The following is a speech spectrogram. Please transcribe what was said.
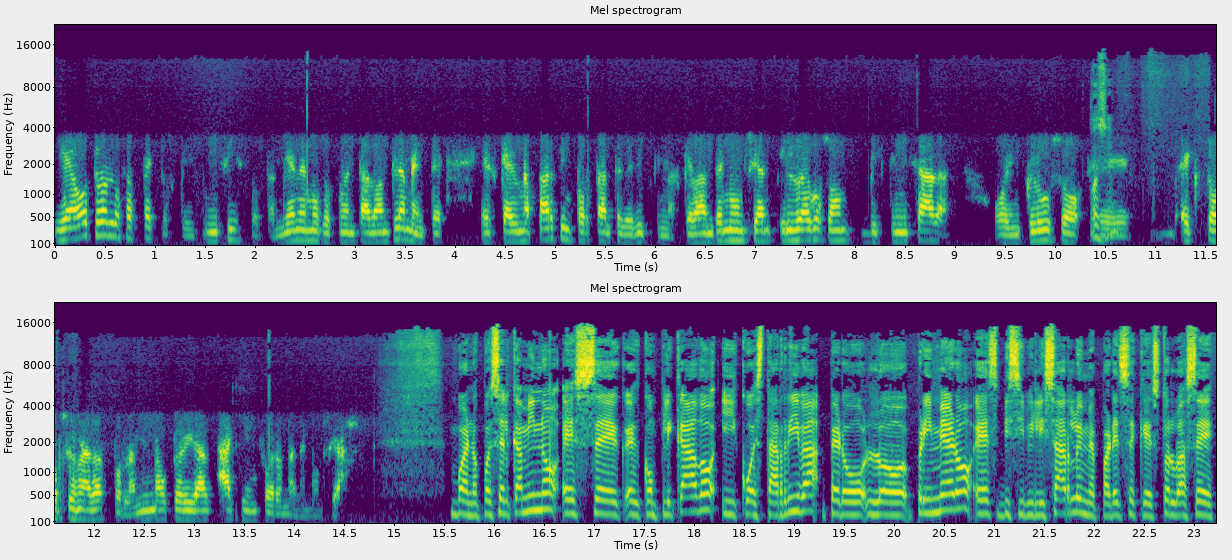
Y a otro de los aspectos que, insisto, también hemos documentado ampliamente, es que hay una parte importante de víctimas que van, denuncian y luego son victimizadas o incluso pues eh, extorsionadas por la misma autoridad a quien fueron a denunciar. Bueno, pues el camino es eh, complicado y cuesta arriba, pero lo primero es visibilizarlo y me parece que esto lo hace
